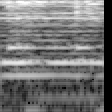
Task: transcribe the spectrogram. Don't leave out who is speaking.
Speaker 1: Thank you.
